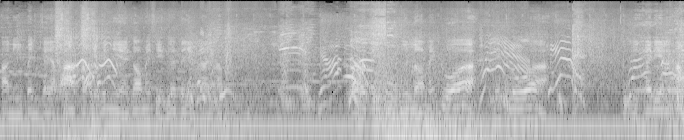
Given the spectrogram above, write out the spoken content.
ท่านี้เป็นกายภาพครับเอเวเนียก็ไม่เสียเลือดแต่อย่างใดครับเราตีถูกมือเหรอไม่กลัวไม่กลัวดูอีกไอเดียเลยครับ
